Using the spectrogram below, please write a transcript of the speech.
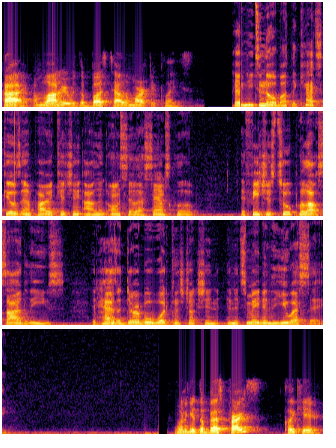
Hi, I'm Lonnery with the Buzztala Marketplace. You need to know about the Catskills Empire Kitchen Island on sale at Sam's Club. It features two pull-out side leaves. It has a durable wood construction and it's made in the USA. Want to get the best price? Click here.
